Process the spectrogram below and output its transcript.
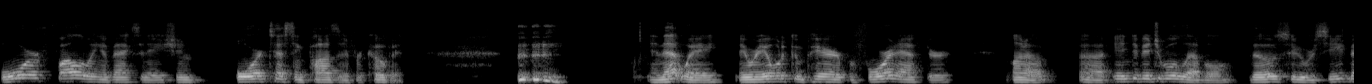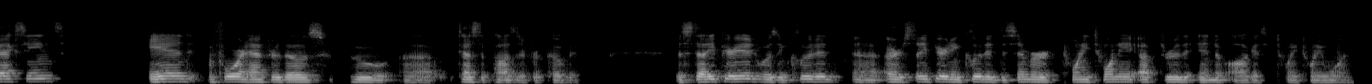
or following a vaccination or testing positive for COVID. and that way, they were able to compare before and after on a uh, individual level those who received vaccines and before and after those who uh, tested positive for COVID. The study period was included, uh, or study period included December 2020 up through the end of August 2021.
